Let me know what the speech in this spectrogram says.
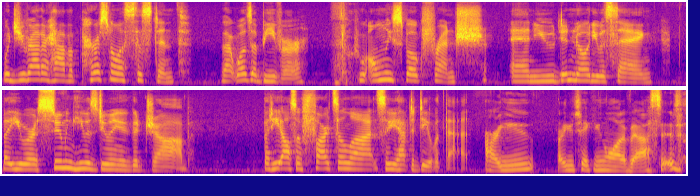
would you rather have a personal assistant that was a beaver who only spoke French and you didn't know what he was saying, but you were assuming he was doing a good job? But he also farts a lot, so you have to deal with that. Are you are you taking a lot of acid?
